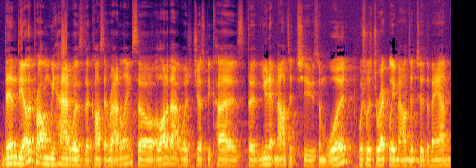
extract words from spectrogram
Then the other problem we had was the constant rattling. So a lot of that was just because the unit mounted to some wood, which was directly mounted to the van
